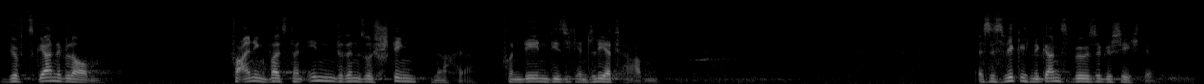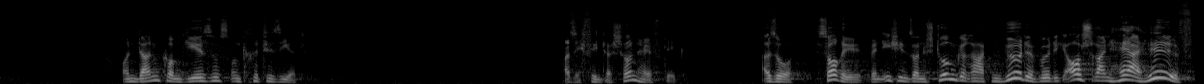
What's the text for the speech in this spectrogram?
Dürft es gerne glauben. Vor allen Dingen, weil es dann innen drin so stinkt nachher, von denen, die sich entleert haben. Es ist wirklich eine ganz böse Geschichte. Und dann kommt Jesus und kritisiert. Also ich finde das schon heftig. Also, sorry, wenn ich in so einen Sturm geraten würde, würde ich ausschreien, Herr, hilf!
